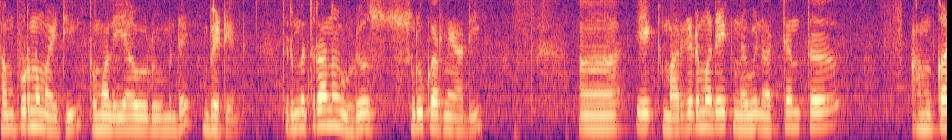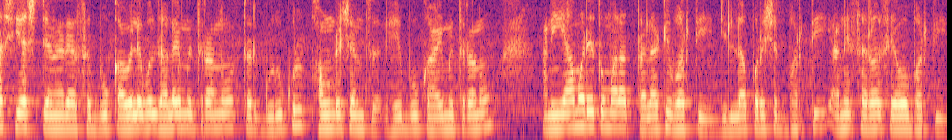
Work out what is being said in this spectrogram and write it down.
संपूर्ण माहिती तुम्हाला या व्हिडिओमध्ये भेटेल. तर मित्रांनो व्हिडिओ सुरू करण्याआधी एक मार्केटमध्ये एक नवीन अत्यंत हमखास यश देणारे असं बुक अवेलेबल झालं आहे मित्रांनो. तर गुरुकुल फाउंडेशनचं हे बुक आहे मित्रांनो. आणि यामध्ये तुम्हाला तलाठी भरती जिल्हा परिषद भरती आणि सरळ सेवा भरती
